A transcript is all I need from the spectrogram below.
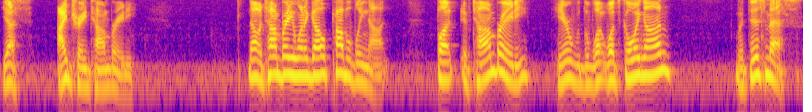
Yes, I'd trade Tom Brady. Would Tom Brady want to go? Probably not. But if Tom Brady here with what, what's going on with this mess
